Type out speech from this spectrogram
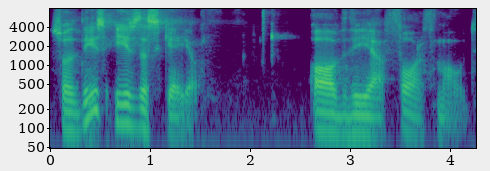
So this is the scale of the uh, fourth mode.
